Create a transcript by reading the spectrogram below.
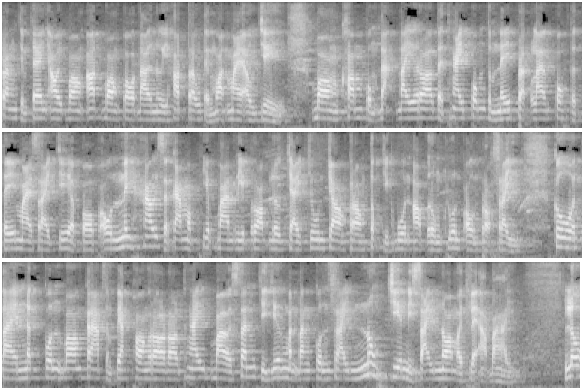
ប្រឹងចំតែងឲ្យបងអត់បងពោដើរនឿយហត់ត្រូវតែមាត់ម៉ែឲ្យជេបងខំពំដាក់ដៃរាល់តែថ្ងៃពុំទំនេរព្រឹកឡើងពុះទៅទេម៉ែស្រែកជេអពប្អូននេះហើយសកម្មភាពបានរៀបរាប់លើកចែកជូនចងក្រងទុកជាក្បួនអប់រំខ្លួនប្អូនប្រុសស្រី គួរតែនឹកគុណបងក្រាបសំពះផងរាល់រាល់ថ្ងៃបើសិនជាយើងមិនដឹងគុណស្រ័យនោះជានិស័យនាំឲ្យធ្លាក់អបាយលោក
